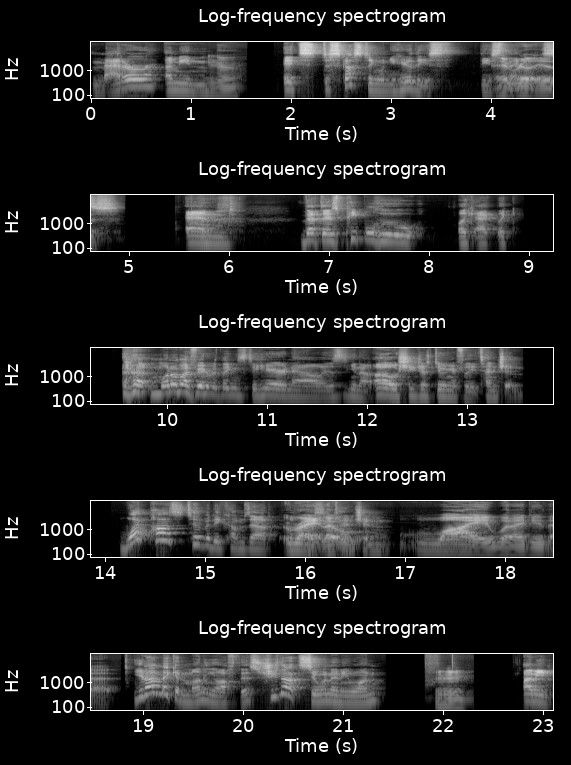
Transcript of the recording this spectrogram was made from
matter? I mean, No, it's disgusting when you hear these these. it things. really is. and Ugh. that there's people who like act like. one of my favorite things to hear now is you know oh she's just doing it for the attention. What positivity comes out of Right? this Like, attention? why would I do that? You're not making money off this. She's not suing anyone. hmm I mean,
